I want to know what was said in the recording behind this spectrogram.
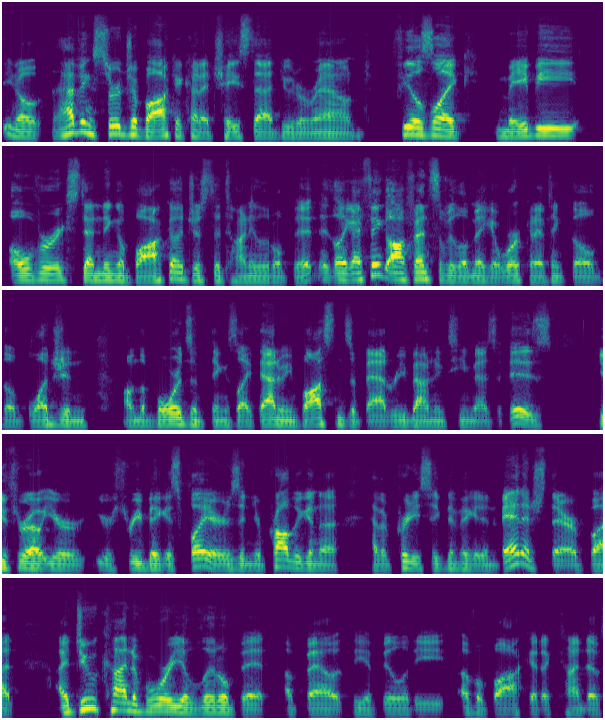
you know having Serge Ibaka kind of chase that dude around feels like maybe overextending Ibaka just a tiny little bit. Like I think offensively they'll make it work, and I think they'll they'll bludgeon on the boards and things like that. I mean Boston's a bad rebounding team as it is you throw out your your three biggest players and you're probably going to have a pretty significant advantage there. But i do kind of worry a little bit about the ability of Ibaka to kind of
